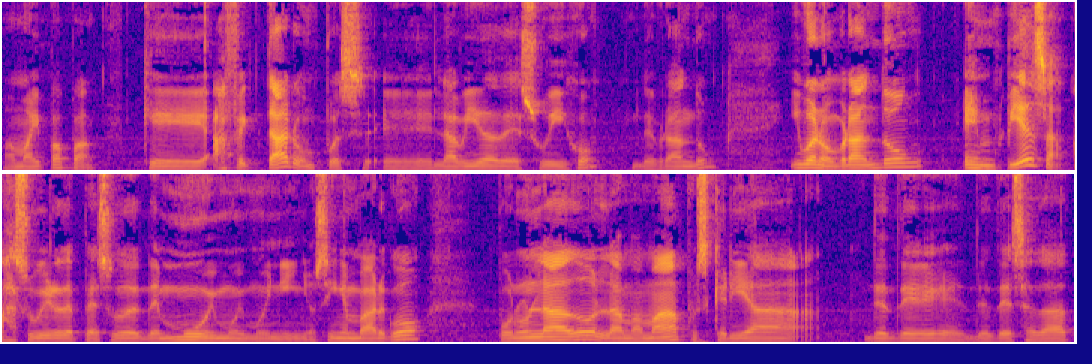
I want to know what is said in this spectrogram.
mamá y papá que afectaron pues eh, la vida de su hijo, de Brandon. Y bueno, Brandon empieza a subir de peso desde muy, muy, muy niño. Sin embargo, por un lado, la mamá pues quería desde, desde esa edad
